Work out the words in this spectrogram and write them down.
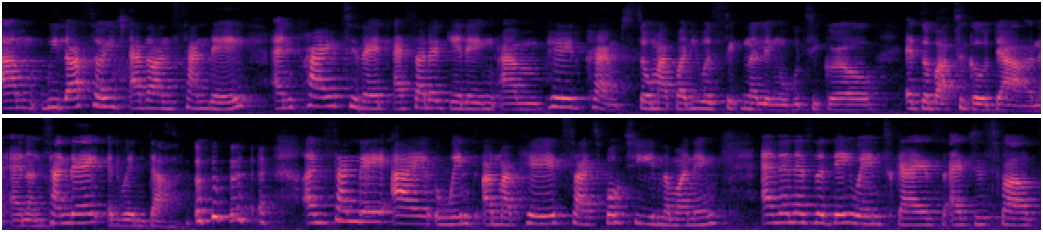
Um, we last saw each other on Sunday, and prior to that, I started getting um, period cramps. So my body was signaling, Uguti girl, it's about to go down. And on Sunday, it went down. on Sunday, I went on my period, so I spoke to you in the morning. And then as the day went, guys, I just felt,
